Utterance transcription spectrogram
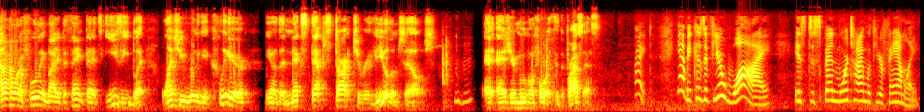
I don't want to fool anybody to think that it's easy, but once you really get clear, you know, the next steps start to reveal themselves mm-hmm. as you're moving forward through the process. Right. Yeah, because if your why is to spend more time with your family,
